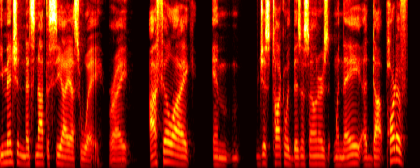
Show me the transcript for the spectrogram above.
you mentioned that's not the CIS way, right? I feel like in just talking with business owners when they adopt part of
